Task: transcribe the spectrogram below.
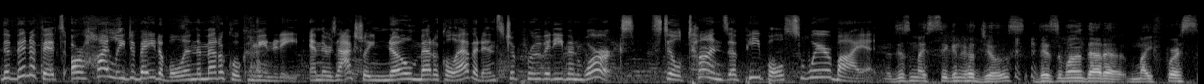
The benefits are highly debatable in the medical community, and there's actually no medical evidence to prove it even works. Still, tons of people swear by it. This is my signature juice. this is one that uh, my first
